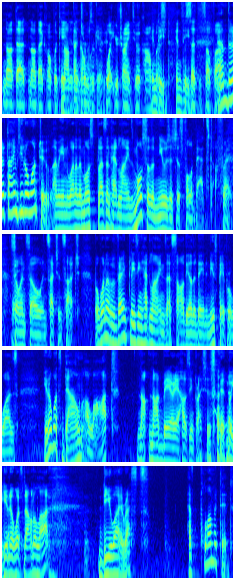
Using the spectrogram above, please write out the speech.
not that not that complicated Not that in terms complicated. of what you're trying to accomplish Indeed, indeed. to set itself up. And there are times you don't want to. I mean, one of the most pleasant headlines, most of the news is just full of bad stuff. Right, So and So and such and such. But one of the very pleasing headlines I saw the other day in a newspaper was, you know what's down a lot? Not, not Bay Area housing prices, but you know what's down a lot? DUI arrests have plummeted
